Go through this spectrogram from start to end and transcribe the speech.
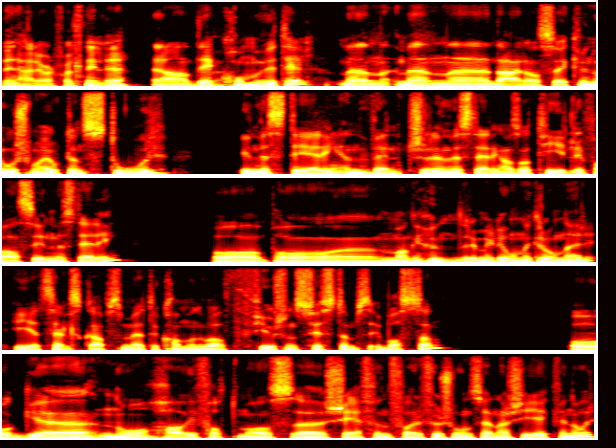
den her er i hvert fall snillere. ja, det kommer vi til, men, men eh, det er altså Equinor som har gjort en stor investering, en venture-investering, altså tidligfaseinvestering, på, på eh, mange hundre millioner kroner i et selskap som heter Commonwealth Fusion Systems i Boston. Og eh, nå har vi fått med oss eh, sjefen for fusjonsenergi i Equinor.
